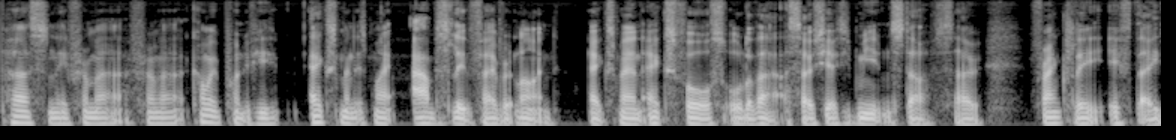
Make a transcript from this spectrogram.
personally, from a from a comic point of view, X Men is my absolute favourite line. X Men, X Force, all of that associated mutant stuff. So, frankly, if they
